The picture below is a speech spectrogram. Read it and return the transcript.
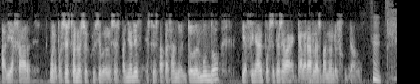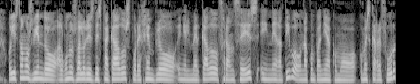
a viajar, bueno, pues esto no es exclusivo de los españoles, esto está pasando en todo el mundo y al final pues esto se va a acabar plasmando en resultados. Hmm. Hoy estamos viendo algunos valores destacados, por ejemplo, en el mercado francés en negativo, una compañía como, como es Carrefour,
